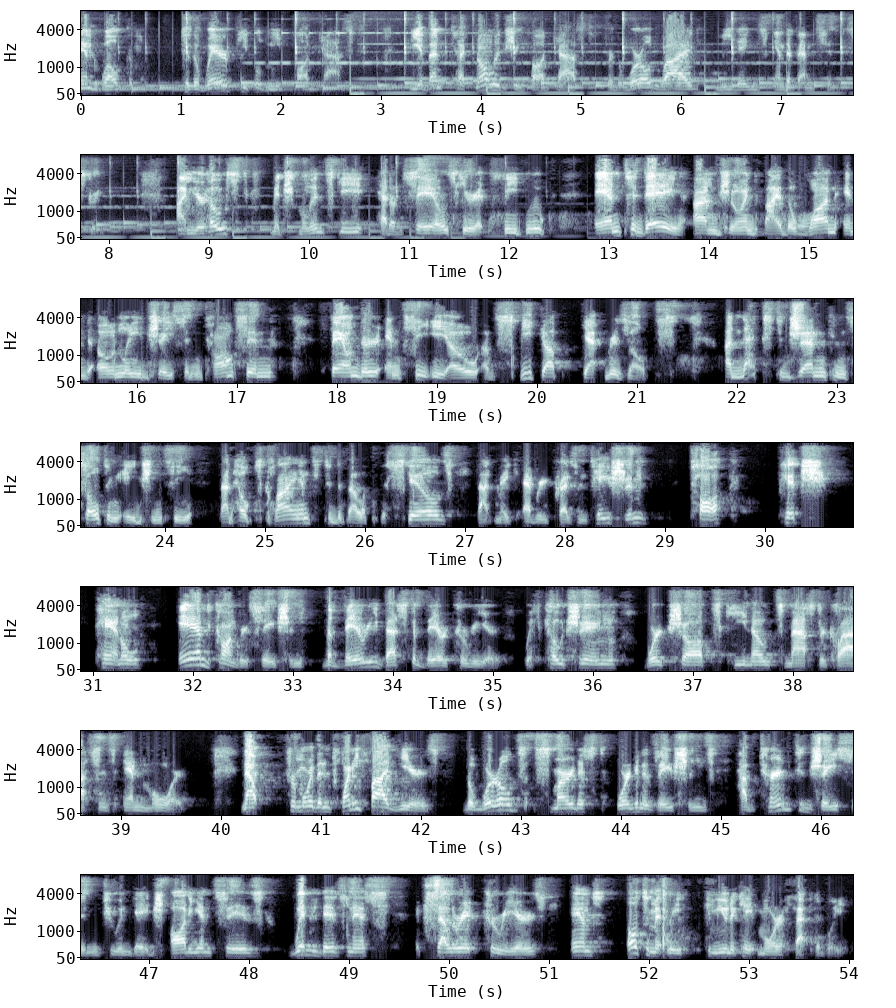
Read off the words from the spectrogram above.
and welcome to the Where People Meet podcast, the event technology podcast for the worldwide meetings and events industry. I'm your host, Mitch Malinsky, head of sales here at Feedloop, and today I'm joined by the one and only Jason Thompson, founder and CEO of Speak Up Get Results, a next gen consulting agency that helps clients to develop the skills that make every presentation, talk, pitch, panel, and conversation the very best of their career with coaching, workshops, keynotes, masterclasses, and more. Now, for more than 25 years, the world's smartest organizations have turned to Jason to engage audiences, win business, accelerate careers, and ultimately communicate more effectively.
